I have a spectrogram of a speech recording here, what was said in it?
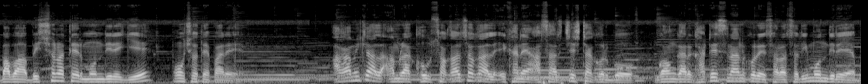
বাবা বিশ্বনাথের মন্দিরে গিয়ে পৌঁছতে পারে আগামীকাল আমরা খুব সকাল সকাল এখানে আসার চেষ্টা করব। গঙ্গার ঘাটে স্নান করে সরাসরি মন্দিরে যাব।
